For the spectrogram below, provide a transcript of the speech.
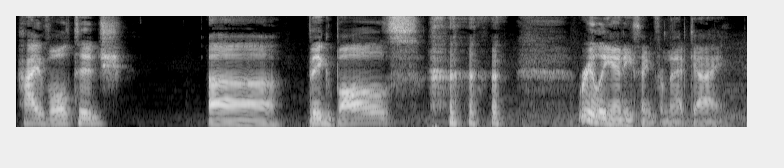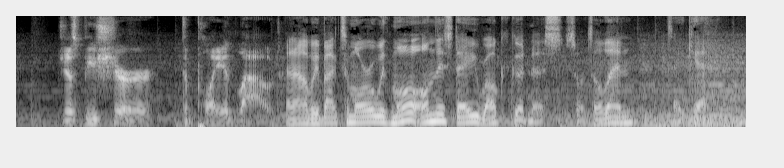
High Voltage, uh, Big Balls. really anything from that guy. Just be sure to play it loud. And I'll be back tomorrow with more on this day rock goodness. So until then, take care.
